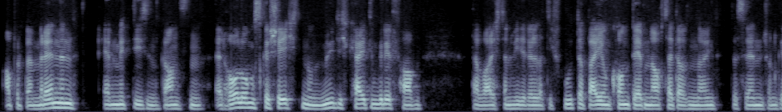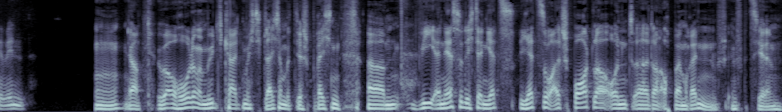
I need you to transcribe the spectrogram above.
Aber beim Rennen mit diesen ganzen Erholungsgeschichten und Müdigkeit im Griff haben, da war ich dann wieder relativ gut dabei und konnte eben auch 2009 das Rennen schon gewinnen. Mhm, ja, über Erholung und Müdigkeit möchte ich gleich noch mit dir sprechen. Ähm, wie ernährst du dich denn jetzt, jetzt so als Sportler und äh, dann auch beim Rennen im Speziellen?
